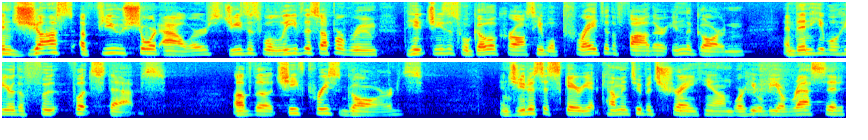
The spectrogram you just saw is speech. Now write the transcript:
In just a few short hours, Jesus will leave this upper room. He, Jesus will go across, he will pray to the Father in the garden, and then he will hear the footsteps of the chief priest guards and Judas Iscariot coming to betray him, where he will be arrested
